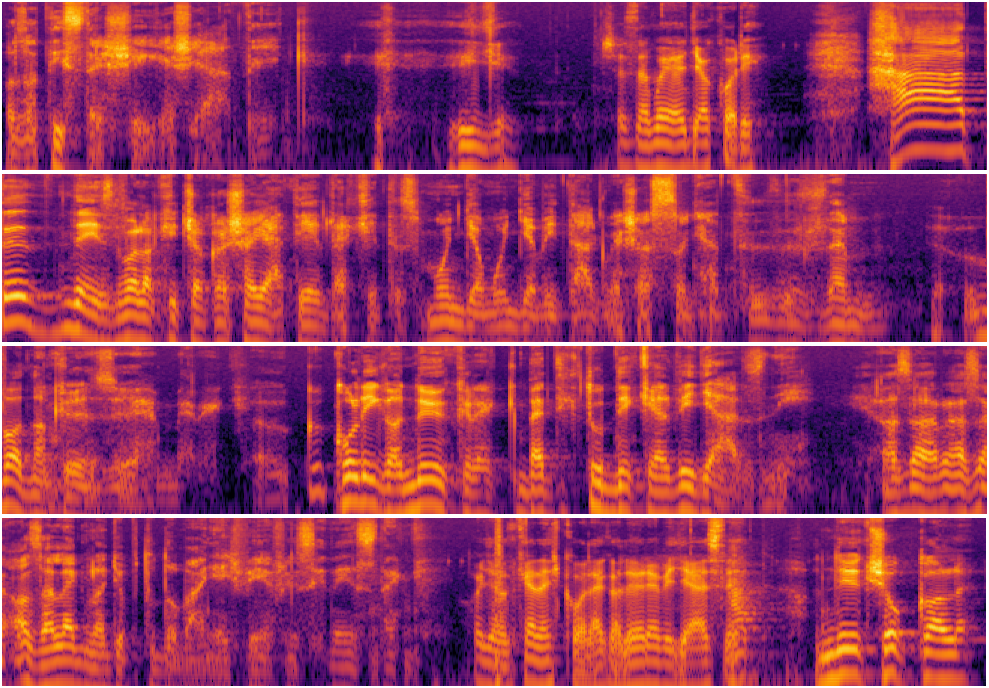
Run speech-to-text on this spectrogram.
az a tisztességes játék. Igen. És ez nem olyan gyakori? Hát nézd, valaki csak a saját érdekét, ez mondja, mondja, mint Ágnes asszony, hát ez nem, vannak önző emberek. Kolléga nőkre pedig tudni kell vigyázni. Az a, az, a, az a legnagyobb tudomány egy férfi színésznek. Hogyan kell egy kollega nőre vigyázni? Hát, a nők sokkal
